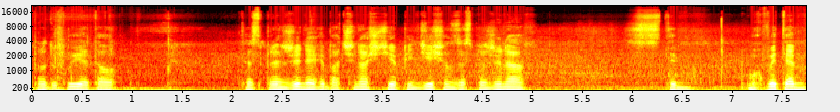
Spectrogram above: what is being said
produkuje to te sprężyny, chyba 13,50 za sprężyna z tym uchwytem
